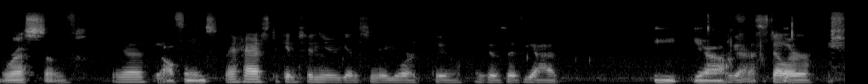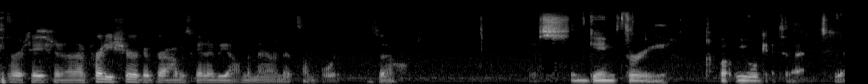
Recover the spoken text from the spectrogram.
the rest of Yeah, the offense. it has to continue against New York too because they've got E- Yeah, they got a stellar rotation, and I'm pretty sure Degrom's going to be on the mound at some point. So yes, in game three, but we will get to that. Yeah.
